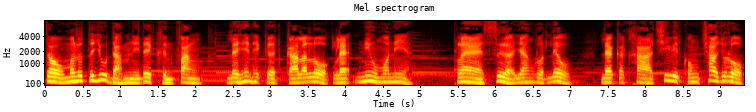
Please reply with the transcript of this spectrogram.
เจ้ามรุตยูดำนี้ได้ขึ้นฟัง และเห็นให้เกิดกาละโลกและนิวโมเนีย แพร่เสื้ออย่างรวดเร็ว และกระขาชีวิตของชาวยุโรป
